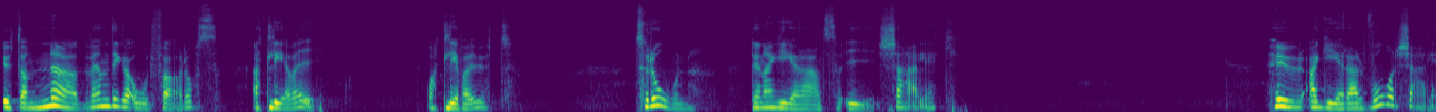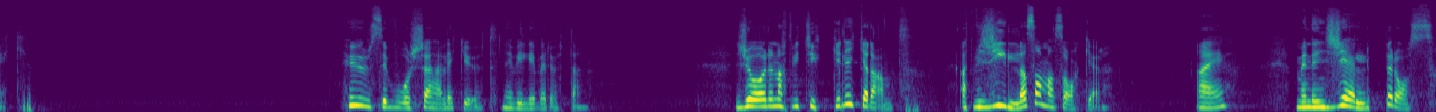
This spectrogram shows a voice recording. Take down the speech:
utan nödvändiga ord för oss att leva i och att leva ut. Tron, den agerar alltså i kärlek. Hur agerar vår kärlek? Hur ser vår kärlek ut när vi lever ut den? Gör den att vi tycker likadant? Att vi gillar samma saker? Nej, men den hjälper oss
